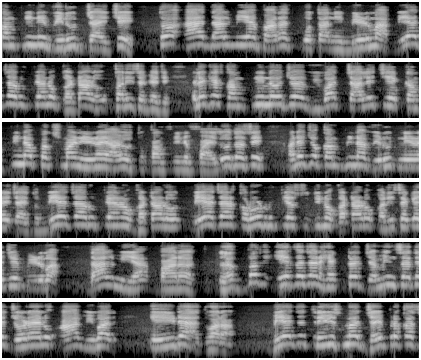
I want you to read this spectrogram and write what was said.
કંપનીની વિરુદ્ધ જાય છે, તો આ દાલમિયા ભારત પોતાની બીડમાં બે હજાર રૂપિયાનો ઘટાડો કરી શકે છે. એટલે કે કંપનીનો જે વિવાદ ચાલે છે. એ કંપનીના પક્ષમાં નિર્ણય આવ્યો તો કંપનીને ફાયદો થશે અને જો કંપનીના વિરુદ્ધ નિર્ણય જાય તો બે હજાર રૂપિયાનો ઘટાડો, બે હજાર કરોડ રૂપિયા સુધીનો ઘટાડો કરી શકે છે બીડમાં દાલમિયા ભારત. લગભગ એક હેક્ટર જમીન સાથે જોડાયેલું આ વિવાદ એઈડા દ્વારા બે હજાર ત્રેવીસમાં જયપ્રકાશ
